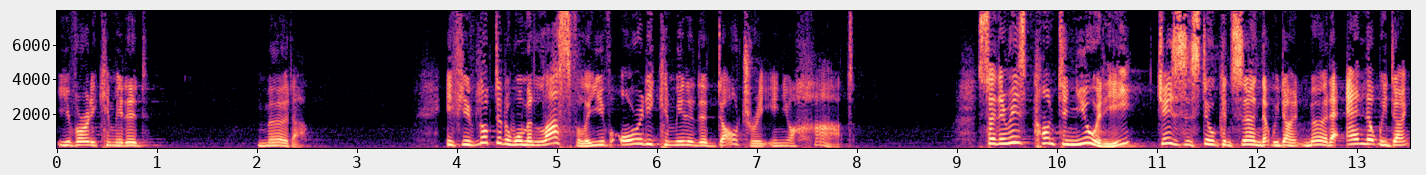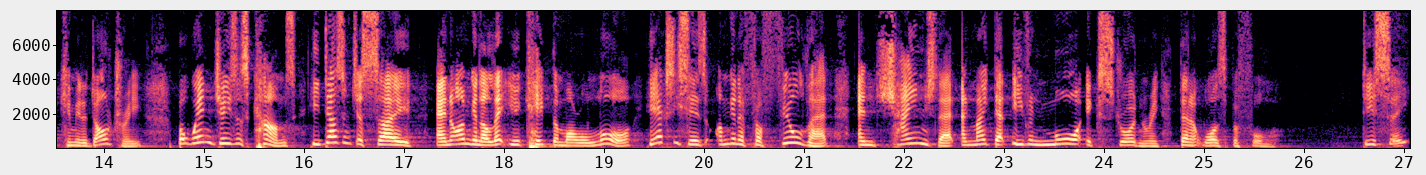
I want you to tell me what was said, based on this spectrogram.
you've already committed murder. If you've looked at a woman lustfully, you've already committed adultery in your heart. So there is continuity. Jesus is still concerned that we don't murder and that we don't commit adultery. But when Jesus comes, he doesn't just say, and I'm going to let you keep the moral law. He actually says, I'm going to fulfill that and change that and make that even more extraordinary than it was before. Do you see?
